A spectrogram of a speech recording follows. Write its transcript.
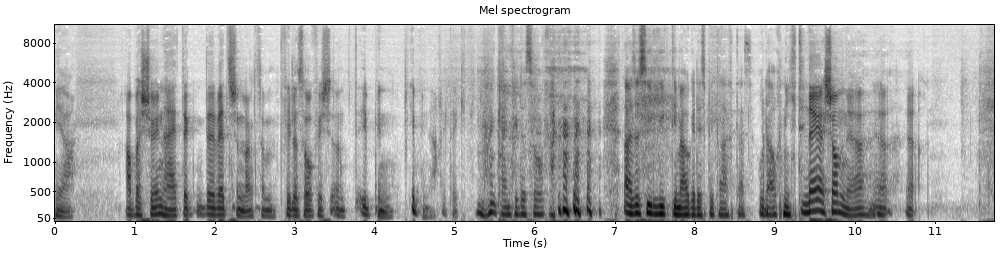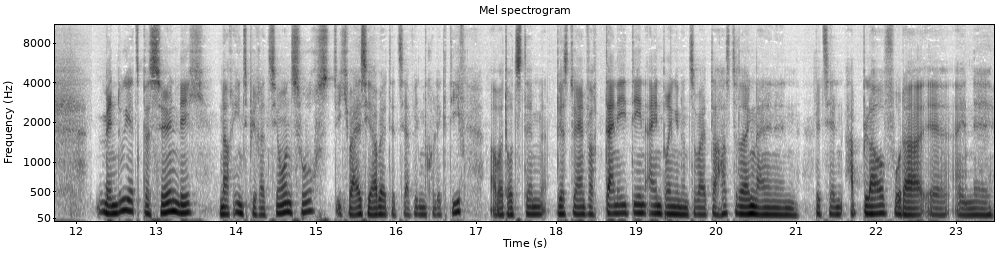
ja, aber Schönheit, da, da wird es schon langsam philosophisch und ich bin, ich bin Architekt. Kein Philosoph. also sie liegt im Auge des Betrachters oder auch nicht. Naja, schon, ja. ja, ja. Wenn du jetzt persönlich nach Inspiration suchst, ich weiß, ihr arbeitet sehr viel im Kollektiv, aber trotzdem wirst du einfach deine Ideen einbringen und so weiter. Hast du da irgendeinen speziellen Ablauf oder äh, eine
